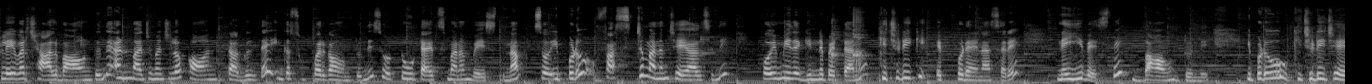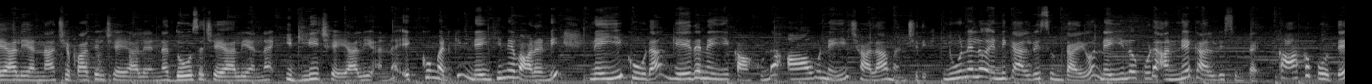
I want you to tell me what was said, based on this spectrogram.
ఫ్లేవర్ చాలా బాగుంటుంది. అండ్ మధ్య మధ్యలో కార్న్ తగిలితే ఇంకా సూపర్గా ఉంటుంది. సో టూ టైప్స్ మనం వేస్తున్నాం. సో ఇప్పుడు ఫస్ట్ మనం చేయాల్సింది పొయ్యి మీద గిన్నె పెట్టాను. కిచిడీకి ఎప్పుడైనా సరే నెయ్యి వేస్తే బాగుంటుంది. ఇప్పుడు కిచిడీ చేయాలి అన్నా చపాతీలు చేయాలి అన్నా దోశ చేయాలి అన్నా ఇడ్లీ చేయాలి అన్నా ఎక్కువ మటుకి నెయ్యినే వాడండి. నెయ్యి కూడా గేదె నెయ్యి కాకుండా ఆవు నెయ్యి చాలా మంచిది. నూనెలో ఎన్ని క్యాలరీస్ ఉంటాయో నెయ్యిలో కూడా అన్నే క్యాలరీస్ ఉంటాయి. కాకపోతే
